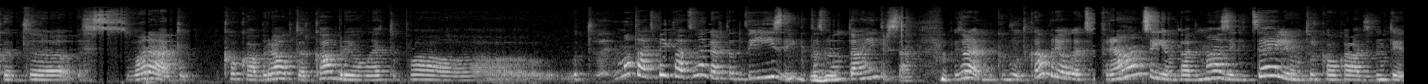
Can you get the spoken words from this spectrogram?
kad uh, es varētu kaut kā braukt ar kabrioletu pa... Man tāds bija tāds negar tāda vīzija, ka tas mm -hmm. būtu tā interesanti. Ka varētu ka būt kabriolets, Francija un tādi maziņi ceļi un tur kaut kādas, nu, tie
